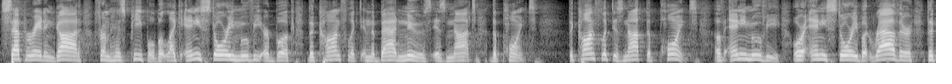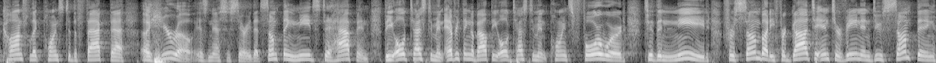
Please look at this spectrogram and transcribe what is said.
separating God from his people. But like any story, movie, or book, the conflict and the bad news is not the point. The conflict is not the point of any movie or any story, but rather the conflict points to the fact that a hero is necessary, that something needs to happen. The Old Testament, everything about the Old Testament points forward to the need for somebody, for God to intervene and do something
